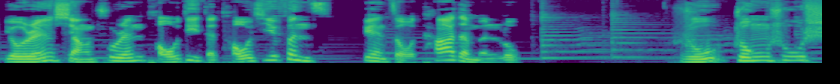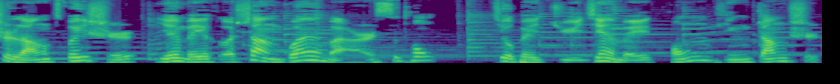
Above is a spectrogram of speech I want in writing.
有人想出人头地的投机分子，便走他的门路。如中书侍郎崔实，因为和上官婉儿私通，就被举荐为同平章事。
